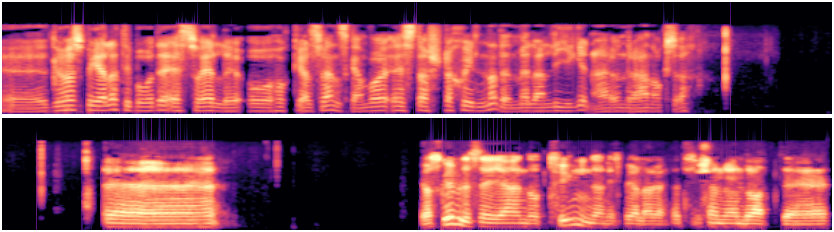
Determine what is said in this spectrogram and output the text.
Eh, du har spelat i både SHL och Hockeyallsvenskan. Vad är största skillnaden mellan ligorna undrar han också. Eh, jag skulle vilja säga ändå tyngden i spelare. Jag känner ändå att eh,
